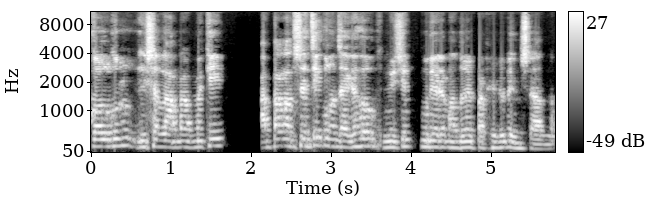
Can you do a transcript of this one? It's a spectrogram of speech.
কল করুন। ইনশাল্লাহ আমরা আপনাকে বাংলাদেশের যে কোনো জায়গা হোক মেশিন কুরিয়ারের মাধ্যমে পাঠিয়ে দেবো ইনশাআল্লাহ।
